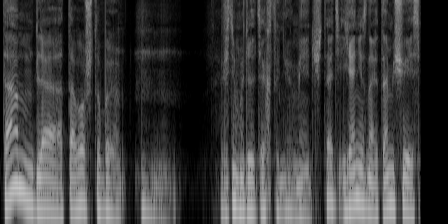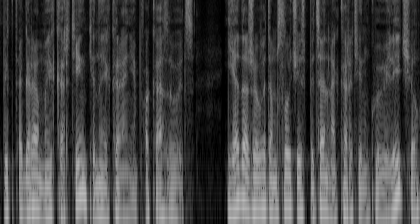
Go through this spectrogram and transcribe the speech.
Там для того, чтобы... Видимо, для тех, кто не умеет читать. Я не знаю, там еще есть пиктограммы и картинки на экране показываются. Я даже в этом случае специально картинку увеличил.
